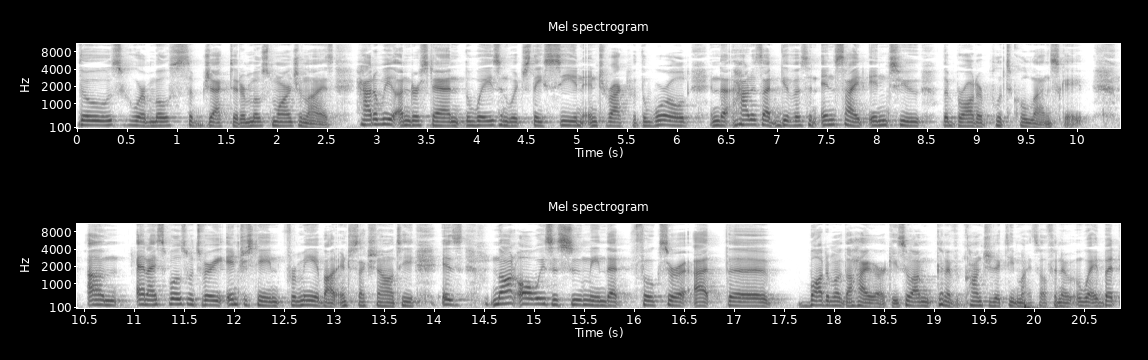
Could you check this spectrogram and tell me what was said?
those who are most subjected or most marginalized? How do we understand the ways in which they see and interact with the world? And that, how does that give us an insight into the broader political landscape? Um, and I suppose what's very interesting for me about intersectionality is not always assuming that folks are at the bottom of the hierarchy. So I'm kind of contradicting myself in a way. But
